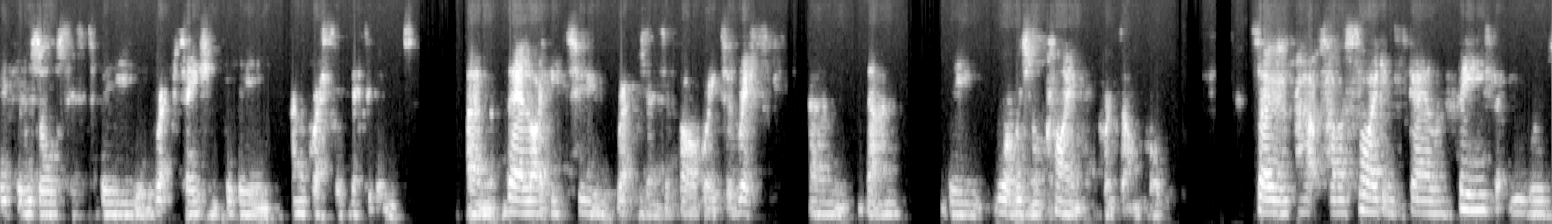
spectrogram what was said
with the resources to be, the reputation for being an aggressive litigant? Um, they're likely to represent a far greater risk um, than the your original client, for example. So perhaps have a sliding scale of fees that you would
